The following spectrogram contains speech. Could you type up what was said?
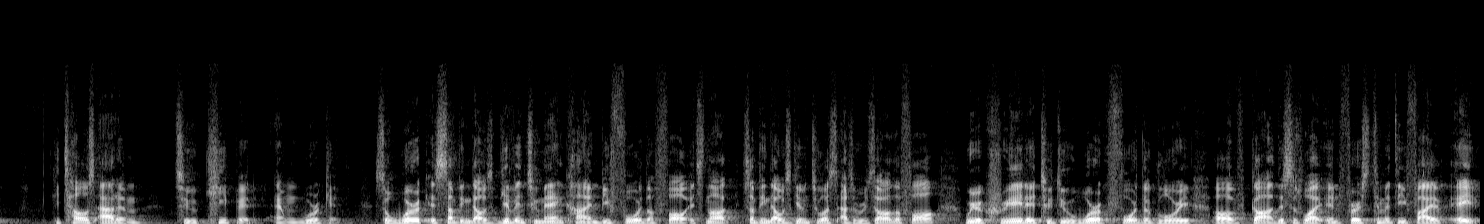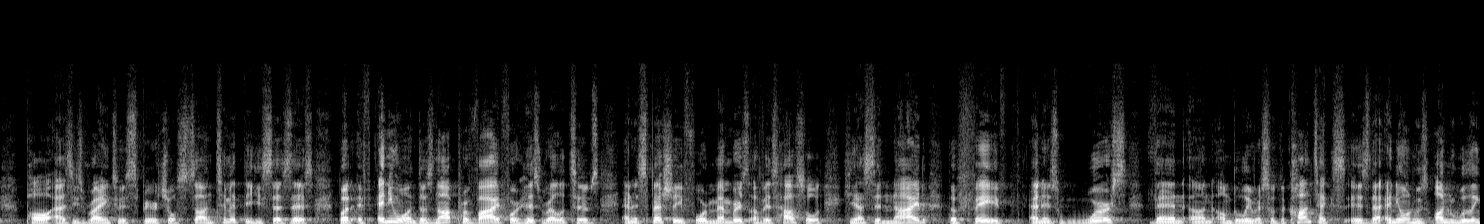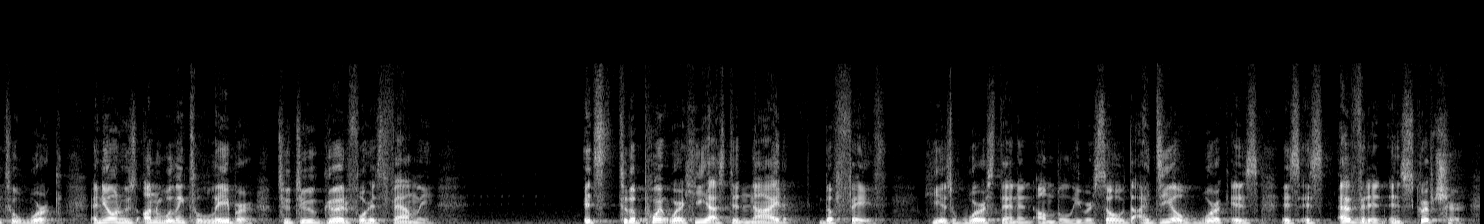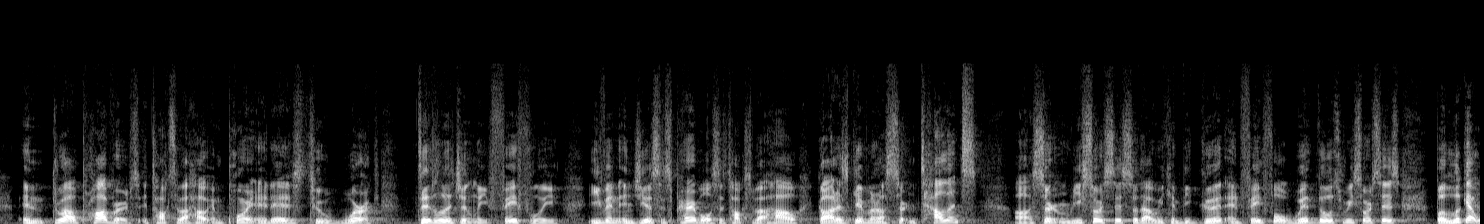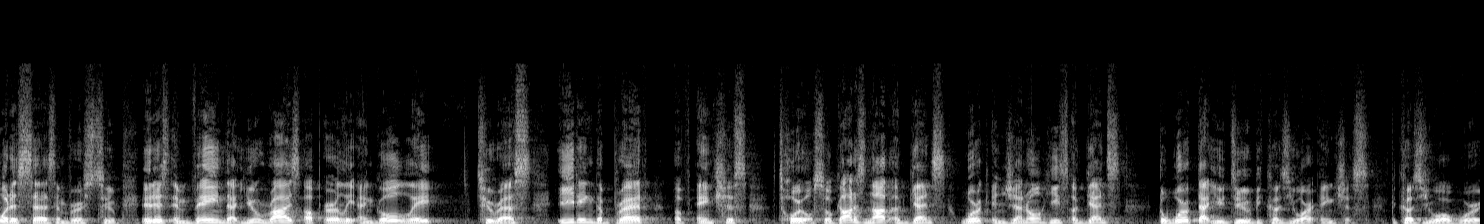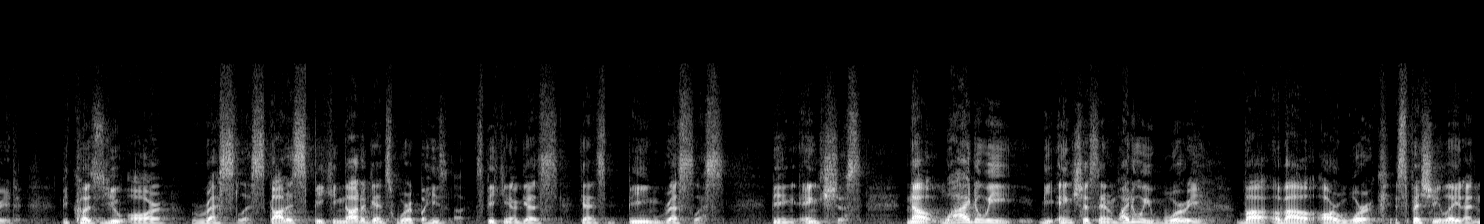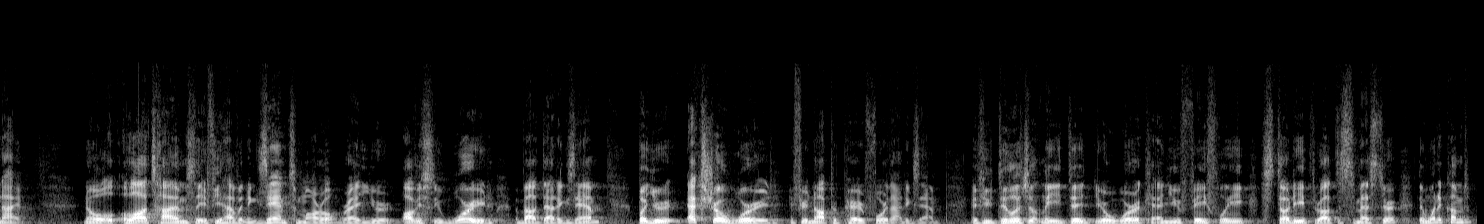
He tells Adam to keep it and work it. So, work is something that was given to mankind before the fall. It's not something that was given to us as a result of the fall. We were created to do work for the glory of God. This is why in 1 Timothy 5 8, Paul, as he's writing to his spiritual son, Timothy, he says this But if anyone does not provide for his relatives, and especially for members of his household, he has denied the faith and is worse than an unbeliever. So, the context is that anyone who's unwilling to work, anyone who's unwilling to labor, to do good for his family, it's to the point where he has denied the faith. He is worse than an unbeliever. So the idea of work is, is, is evident in Scripture. And throughout Proverbs, it talks about how important it is to work diligently, faithfully. Even in Jesus' parables, it talks about how God has given us certain talents uh, certain resources so that we can be good and faithful with those resources. But look at what it says in verse 2 It is in vain that you rise up early and go late to rest, eating the bread of anxious toil. So God is not against work in general, He's against the work that you do because you are anxious, because you are worried, because you are restless. God is speaking not against work, but He's speaking against, against being restless, being anxious. Now, why do we be anxious and why do we worry about, about our work, especially late at night? You know, a lot of times if you have an exam tomorrow, right, you're obviously worried about that exam, but you're extra worried if you're not prepared for that exam. If you diligently did your work and you faithfully studied throughout the semester, then when it comes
